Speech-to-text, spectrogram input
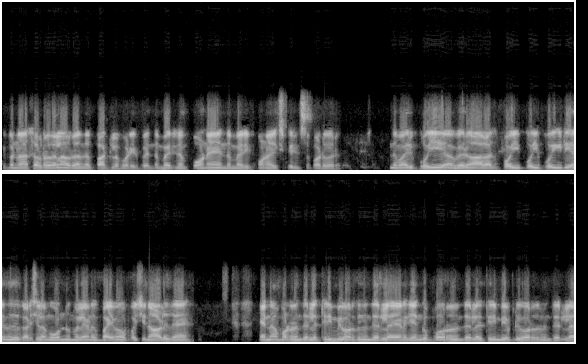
இப்போ நான் சொல்றதெல்லாம் அவர் அந்த பாட்டில் பாடியிருப்பார். இந்த மாதிரி நான் போனேன் இந்த மாதிரி போன எக்ஸ்பீரியன்ஸை பாடுவார். இந்த மாதிரி போய் வெறும் ஆகாது போய் போய் போய்கிட்டே இருந்தது. கடைசியில் அங்கே ஒன்றும் இல்லை. எனக்கு பயமாக போச்சு. நான் அழுதேன். என்ன பண்ணுறதுன்னு தெரியல. திரும்பி வர்றதுக்கும் தெரியல. எனக்கு எங்கே போகிறதுன்னு தெரியல. திரும்பி எப்படி வர்றதுன்னு தெரியல.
